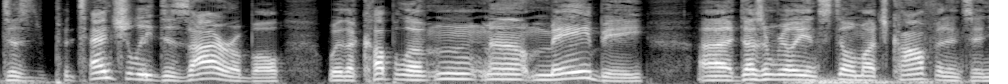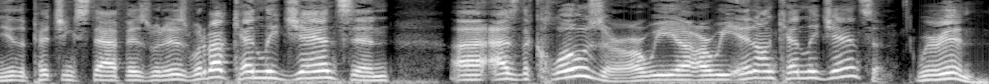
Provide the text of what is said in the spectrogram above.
des- potentially desirable, with a couple of mm, well, maybe uh, doesn't really instill much confidence in you. The pitching staff is what it is. What about Kenley Jansen uh, as the closer? Are we uh, are we in on Kenley Jansen? We're in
